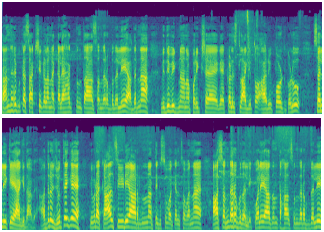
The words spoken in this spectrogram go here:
ಸಾಂದರ್ಭಿಕ ಸಾಕ್ಷಿಗಳನ್ನು ಕಲೆ ಹಾಕ್ತಂತಹ ಸಂದರ್ಭದಲ್ಲಿ ಅದನ್ನು ವಿಧಿವಿಜ್ಞಾನ ಪರೀಕ್ಷೆಗೆ ಕಳಿಸಲಾಗಿತ್ತು. ಆ ರಿಪೋರ್ಟ್ಗಳು ಸಲ್ಲಿಕೆಯಾಗಿದ್ದಾವೆ. ಅದರ ಜೊತೆಗೆ ಇವರ ಕಾಲ್ ಸಿ ಡಿ ಆರ್ನ ತೆಗೆಸುವ ಕೆಲಸವನ್ನು ಆ ಸಂದರ್ಭದಲ್ಲಿ, ಕೊಲೆಯಾದಂತಹ ಸಂದರ್ಭದಲ್ಲಿ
